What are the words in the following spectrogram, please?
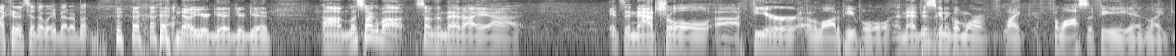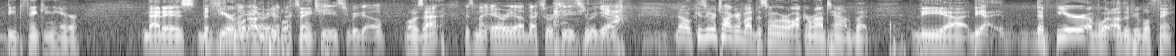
I could have said that way better, but no, you're good. You're good. Um, let's talk about something that I. Uh, it's a natural uh, fear of a lot of people, and that this is going to go more like philosophy and like deep thinking here. That is the fear of what other people think. Here we go. What was that? This is my area of expertise. Here we go. Yeah. No, because we were talking about this when we were walking around town, but the uh, the the fear of what other people think.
